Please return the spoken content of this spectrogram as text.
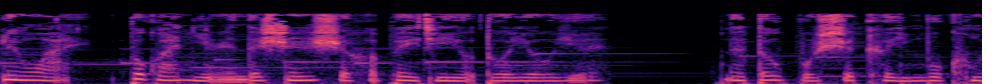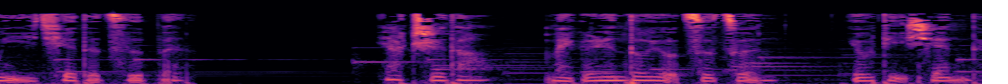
另外，不管女人的身世和背景有多优越，那都不是可以目空一切的资本。要知道，每个人都有自尊、有底线的。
